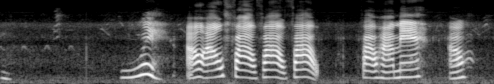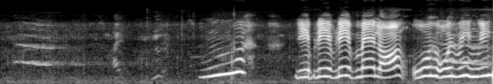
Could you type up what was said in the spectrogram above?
อุ้ ย เอาเอาฝ้าวฝ้าวฝ้าวฝ้าวหาแม่ เอาอื้อรีบรีบรีบแม่ร้อง อุ้ยอุ้ยวิ่งวิ่ง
